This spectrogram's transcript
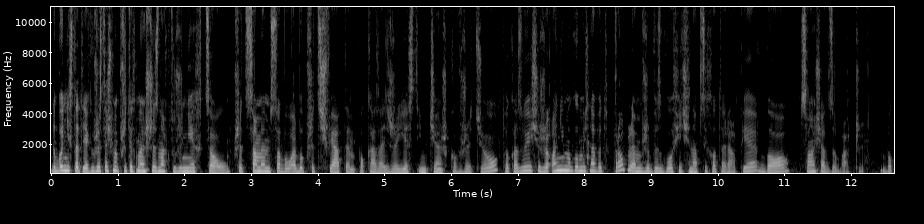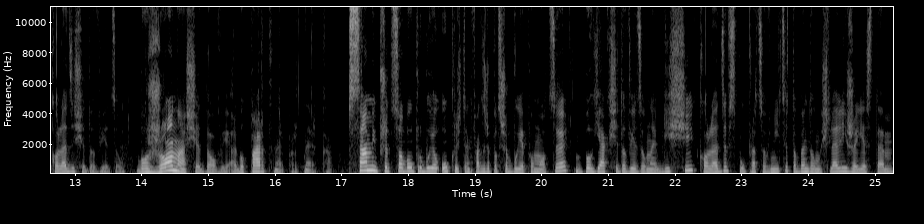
no bo niestety, jak już jesteśmy przy tych mężczyznach, którzy nie chcą przed samym sobą albo przed światem pokazać, że jest im ciężko w życiu, to okazuje się, że oni mogą mieć nawet problem, żeby zgłosić się na psychoterapię, bo sąsiad zobaczy, bo koledzy się dowiedzą, bo żona się dowie albo partner, partnerka. Sami przed sobą próbują ukryć ten fakt, że potrzebuje pomocy, bo jak się dowiedzą najbliżsi, koledzy, współpracownicy, to będą myśleli, że jestem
